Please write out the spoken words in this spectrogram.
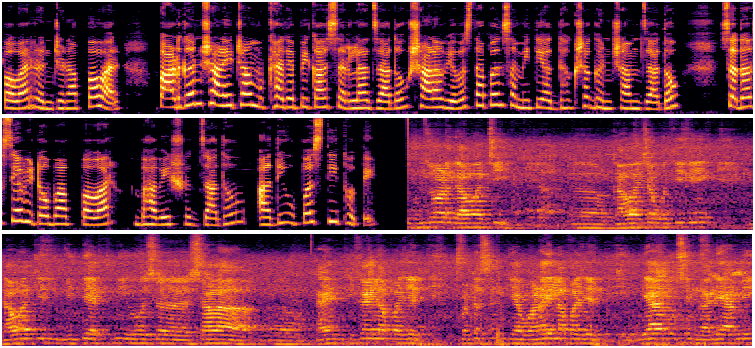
पवार रंजना पवार पाडगण शाळेच्या मुख्याध्यापिका सरला जाधव शाळा व्यवस्थापन समिती अध्यक्ष घनश्याम जाधव सदस्य विठोबा पवार भावेश जाधव आदी उपस्थित होते. गावाची गावाच्या वतीने गावातील विद्यार्थी व श- शाळा कायम टिकायला पाहिजेत पटसंख्या वाढायला पाहिजे या अनुषंगाने आम्ही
